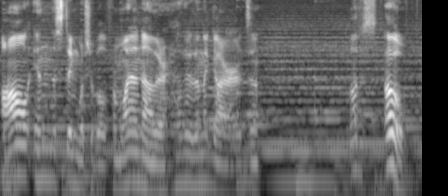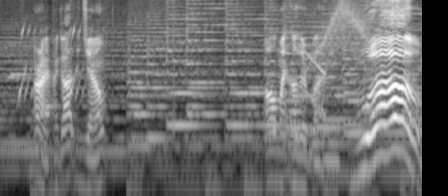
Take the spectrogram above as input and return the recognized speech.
All indistinguishable from one another, other than the guards. I'll just, oh, alright, I got the jump. All my other buttons. Whoa!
